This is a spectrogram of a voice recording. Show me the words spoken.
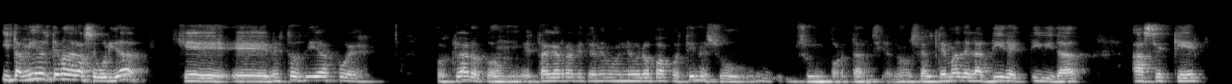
Y también el tema de la seguridad, que eh, en estos días, pues, pues claro, con esta guerra que tenemos en Europa, pues tiene su, importancia, ¿no? O sea, el tema de la directividad hace que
